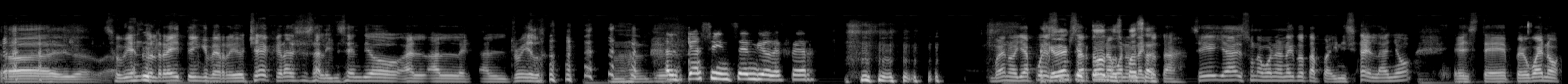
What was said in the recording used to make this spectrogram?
Ay, no, ma. Subiendo el rating de Radio Check gracias al incendio, al, al, al drill. Al casi incendio de Fer. Bueno, ya puedes que con una buena anécdota. Sí, ya es una buena anécdota para iniciar el año. Este, pero bueno,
